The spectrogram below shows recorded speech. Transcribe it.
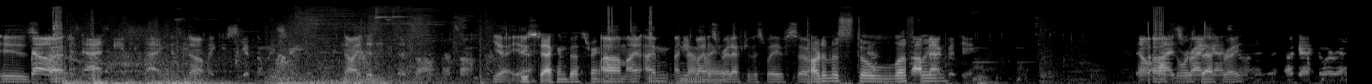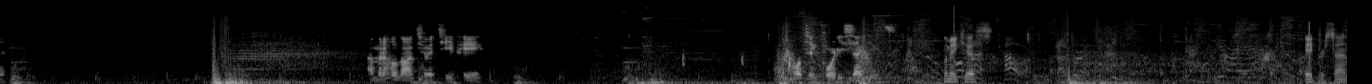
is. No, uh, I'm just asking if you lag because No. like you skipped on my screen. no, I didn't. That's all. That's all. Yeah, yeah. Are you yeah. stacking best right now? Um, I, I'm, I need No, Midas right after this wave, so. Artemis still Yeah, left I'll lane. back with you. No, Uh, Thor's right, back guys, right. no, Okay, Thor right. I'm gonna hold on to a TP. Ult in 40 seconds. Let me kiss. tower is under attack. 8%.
